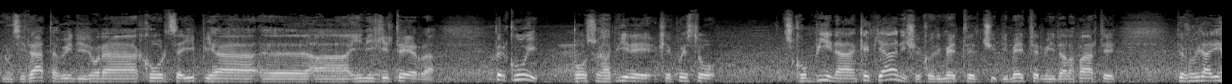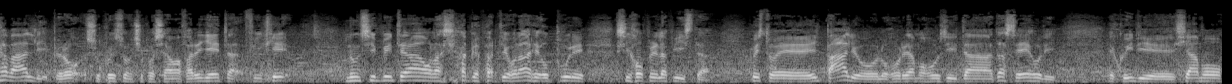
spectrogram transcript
Non si tratta quindi di una corsa ippica eh, in Inghilterra, per cui posso capire che questo scombina anche i piani, cerco di, metterci, di mettermi dalla parte dei proprietari di cavalli, però su questo non ci possiamo fare niente finché non si inventerà una sabbia particolare oppure si copre la pista. Questo è il palio, lo corriamo così da, da secoli e quindi eh, siamo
